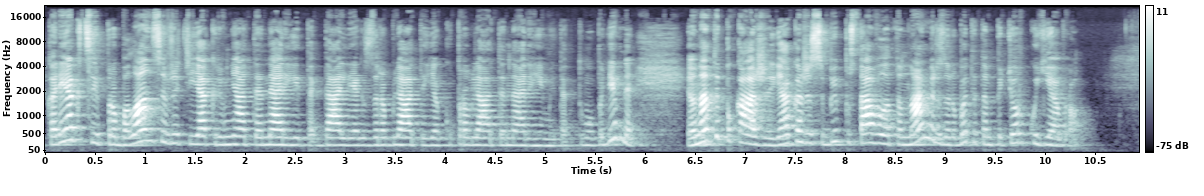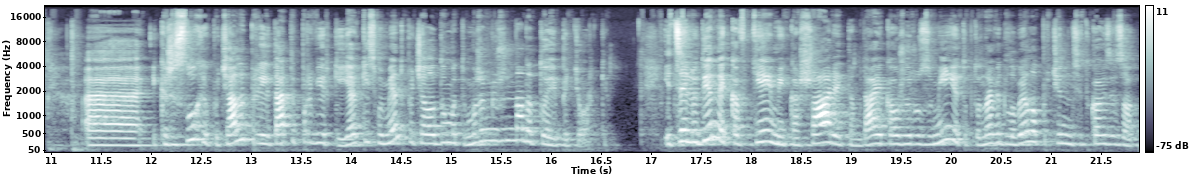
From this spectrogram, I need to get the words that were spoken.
корекції, про баланси в житті, як рівняти енергії і так далі, як заробляти, як управляти енергіями і так тому подібне. І вона типу каже: я каже, собі поставила там намір заробити там п'ятерку євро. Е, і каже: слухай, почали прилітати провірки. Я в якийсь момент почала думати, може мені вже не треба тої п'ятерки. І це людина, яка в темі, яка шарить, там, да, яка вже розуміє, тобто вона відловила причинно-слідковий зв'язок.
